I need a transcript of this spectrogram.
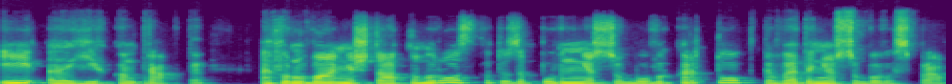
і е, їх контракти. Формування штатного розкладу, заповнення особових карток та ведення особових справ,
